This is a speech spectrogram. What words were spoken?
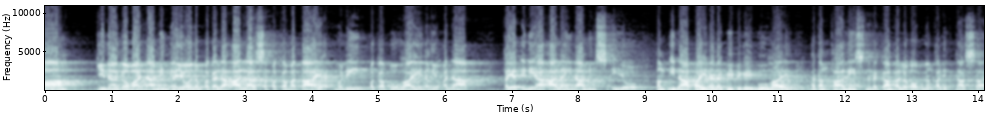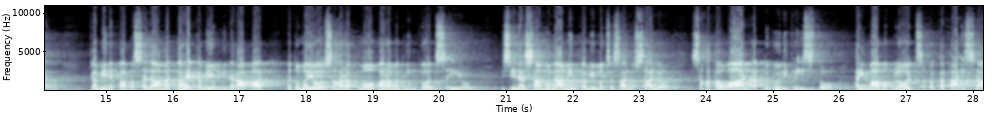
Ama, ginagawa namin ngayon ang pag-alaala sa pagkamatay at muling pagkabuhay ng iyong anak. Kaya iniaalay namin sa iyo ang tinapay na nagbibigay buhay at ang kalis na nagkakaloob ng kaligtasan. Kami nagpapasalamat dahil kami yung minarapat na tumayo sa harap mo para maglingkod sa iyo, isinasamo namin kami magsasalo-salo sa katawan at dugo ni Kristo ay mabuklod sa pagkakaisa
